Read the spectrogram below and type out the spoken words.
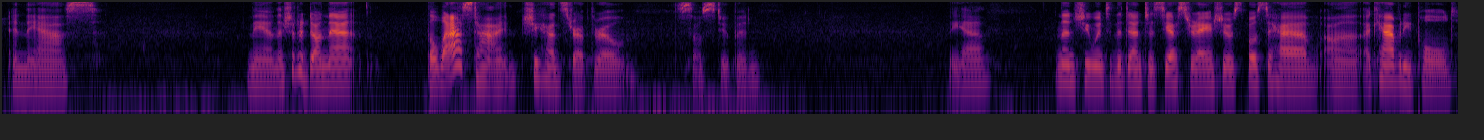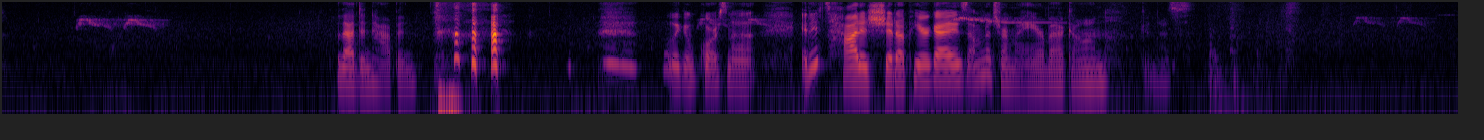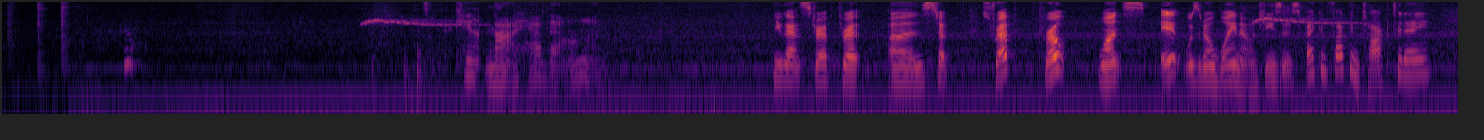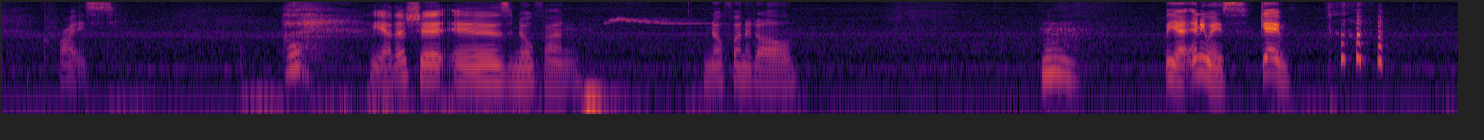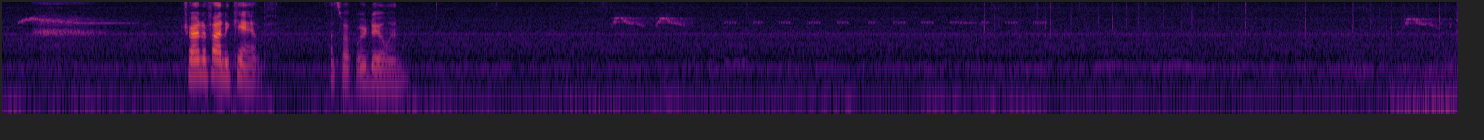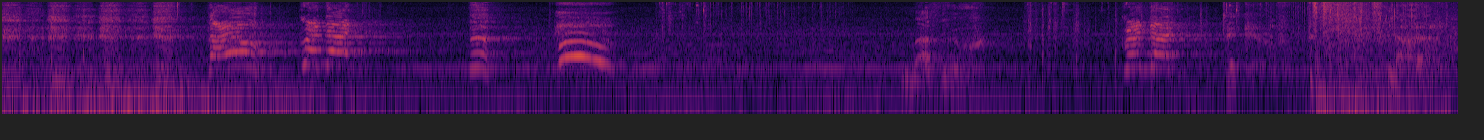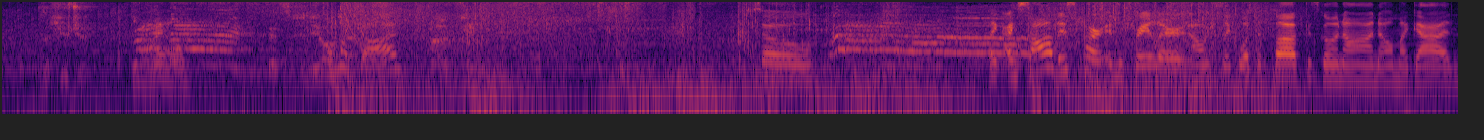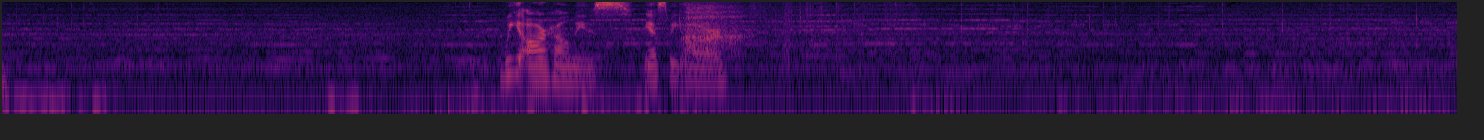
in the ass. Man, they should have done that the last time she had strep throat. So stupid. But yeah. And then she went to the dentist yesterday and she was supposed to have uh, a cavity pulled. But that didn't happen. Like, of course not. and It is hot as shit up here, guys. I'm gonna turn my air back on. Goodness. I can't not have that on. You got strep throat? uh, strep, strep throat once. It was no bueno. Jesus, if I can fucking talk today, Christ. yeah, that shit is no fun. No fun at all. but yeah, anyways, game. Trying to find a camp. That's what we're doing. Like, I saw this part in the trailer, and I was just like, what the fuck is going on? Oh my god. We are homies. Yes, we are.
